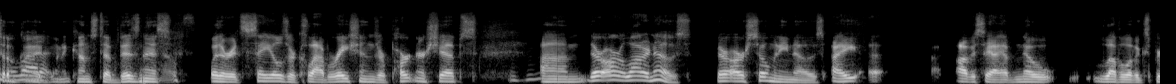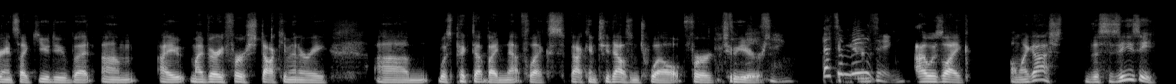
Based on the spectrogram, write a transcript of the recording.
so good of- when it comes to business, whether it's sales or collaborations or partnerships. Mhm. Um, there are a lot of no's. There are so many no's. I uh, obviously I have no level of experience like you do, but um, I my very first documentary um, was picked up by Netflix back in 2012 for That's two years. amazing. That's And- amazing. I was like, oh my gosh, this is easy.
